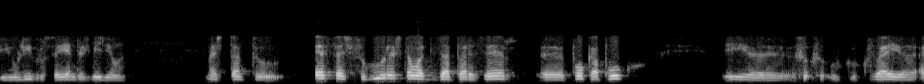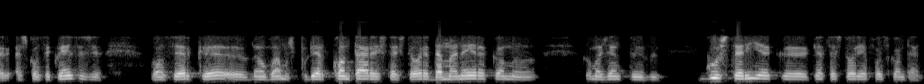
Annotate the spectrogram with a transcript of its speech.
e o livro saiu em 2011. Mas, tanto, essas figuras estão a desaparecer uh, pouco a pouco e uh, o que vai, as consequências vão ser que eh, não vamos poder contar esta história da maneira como, como a gente gostaria que, que essa história fosse contada.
